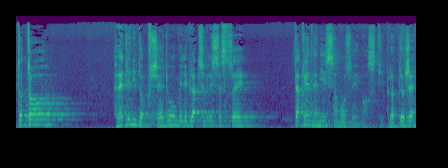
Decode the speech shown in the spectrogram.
Toto hledění dopředu, milí bratři, milí sestry, také není samozřejmosti, protože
